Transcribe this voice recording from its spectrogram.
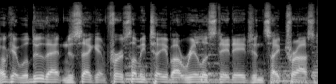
Okay, we'll do that in a second. First, let me tell you about real estate agents I trust.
